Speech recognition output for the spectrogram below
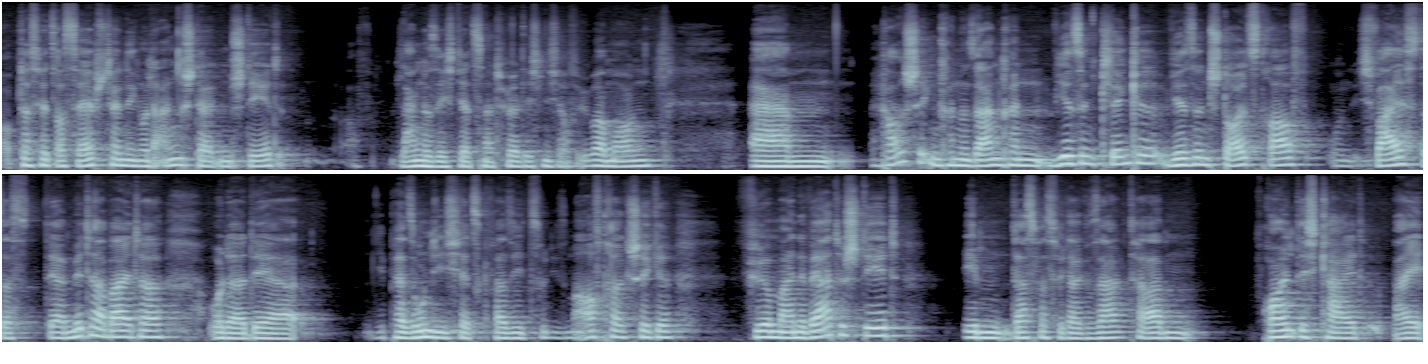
ob das jetzt aus Selbstständigen oder Angestellten besteht, auf lange Sicht jetzt natürlich, nicht auf übermorgen, ähm, rausschicken können und sagen können, wir sind Klinke, wir sind stolz drauf und ich weiß, dass der Mitarbeiter oder der, die Person, die ich jetzt quasi zu diesem Auftrag schicke, für meine Werte steht, eben das, was wir da gesagt haben, Freundlichkeit bei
